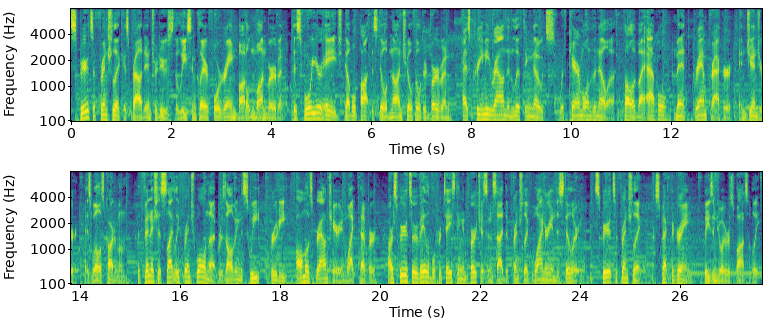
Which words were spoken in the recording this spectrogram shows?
Spirits of French Lick is proud to introduce the Lee Sinclair 4 grain bottled and bond bourbon. This four year aged, double pot distilled, non chill filtered bourbon has creamy, round, and lifting notes with caramel and vanilla, followed by apple, mint, graham cracker, and ginger, as well as cardamom. The finish is slightly French walnut, resolving the sweet, fruity, almost ground cherry, and white pepper. Our spirits are available for tasting and purchase inside the French Lick Winery and Distillery. Spirits of French Lick. Respect the grain. Please enjoy responsibly.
